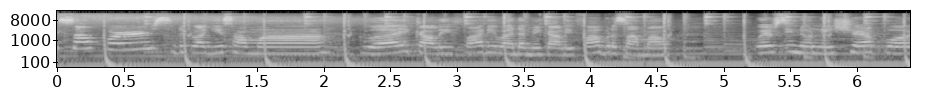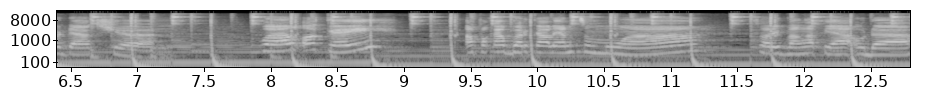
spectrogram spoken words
Hey Suffers, balik lagi sama gue Khalifa di Madami Khalifa bersama Waves Indonesia Production. Well, oke. Okay. Apa kabar kalian semua? Sorry banget ya, udah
